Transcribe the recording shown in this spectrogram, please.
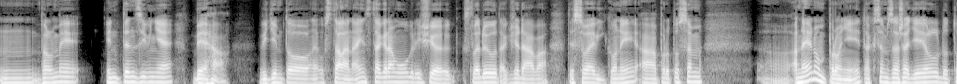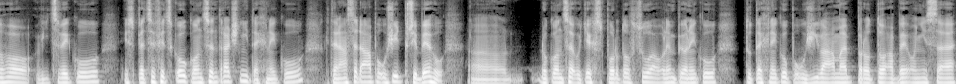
mm, velmi intenzivně běhá. Vidím to neustále na Instagramu, když sleduju, takže dává ty své výkony a proto jsem a nejenom pro ní, tak jsem zařadil do toho výcviku i specifickou koncentrační techniku, která se dá použít při běhu. Dokonce u těch sportovců a olympioniků tu techniku používáme proto, aby oni se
